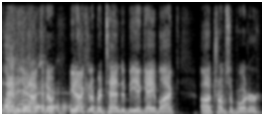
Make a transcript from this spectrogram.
Why you're not gonna you're not gonna pretend to be a gay black uh, Trump supporter.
